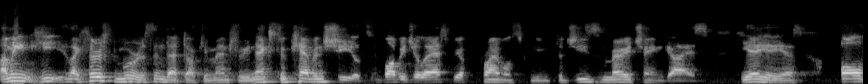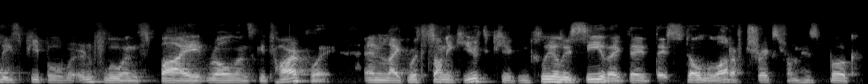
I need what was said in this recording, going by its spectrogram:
I mean, he like Thurston Moore is in that documentary next to Kevin Shields and Bobby Gillespie of Primal Scream, the Jesus and Mary Chain guys. Yeah, yeah, yes. All these people were influenced by Rowland's guitar play. And like with Sonic Youth, you can clearly see like they, they stole a lot of tricks from his book.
